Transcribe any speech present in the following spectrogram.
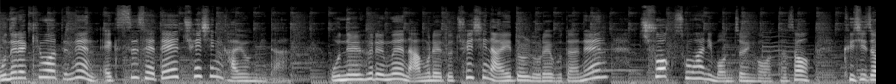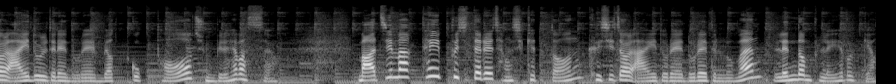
오늘의 키워드는 X세대 최신 가요입니다. 오늘 흐름은 아무래도 최신 아이돌 노래보다는 추억 소환이 먼저인 것 같아서 그 시절 아이돌들의 노래 몇 곡 더 준비를 해봤어요. 마지막 테이프 시대를 장식했던 그 시절 아이돌의 노래들로만 random play 해볼게요.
